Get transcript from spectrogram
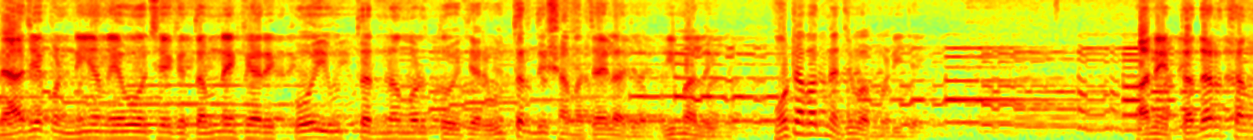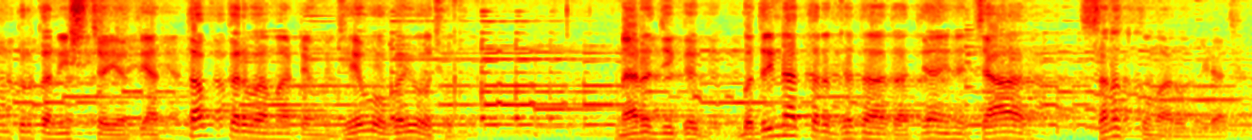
ને આજે પણ નિયમ એવો છે કે તમને ક્યારેક કોઈ ઉત્તર ન મળતો હોય ત્યારે ઉત્તર દિશામાં ચાલ્યા જાઓ, હિમાલયમાં. મોટા ભાગના જવાબ મળી જાય. અને તદર્થમ કૃત નિશ્ચય, ત્યાં તપ કરવા માટે હું જેવો ગયો છું. નારદજી કે બદ્રીનાથ તરફ જતા હતા, ત્યાં એને ચાર સનત કુમારો મળ્યા છે.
